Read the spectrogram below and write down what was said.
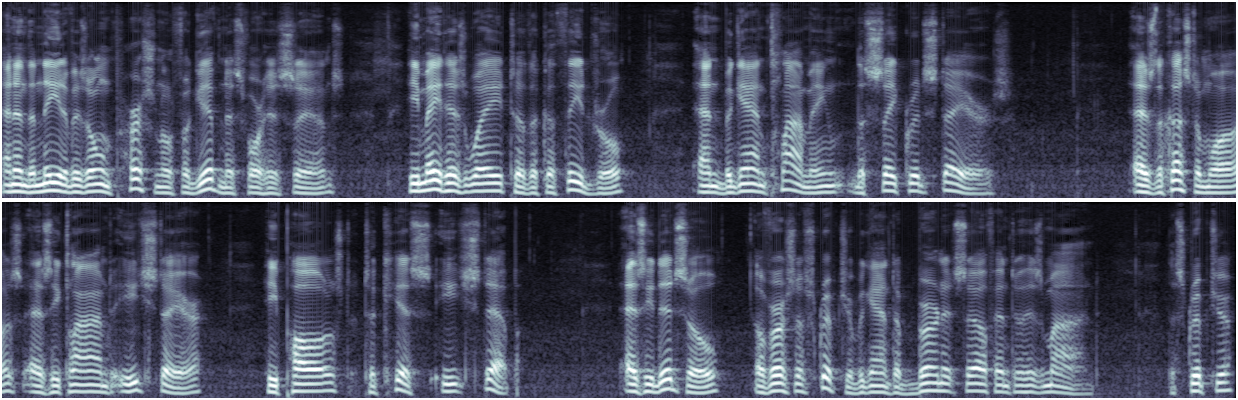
and in the need of his own personal forgiveness for his sins, he made his way to the cathedral and began climbing the sacred stairs. As the custom was, as he climbed each stair, he paused to kiss each step. As he did so, a verse of Scripture began to burn itself into his mind. The Scripture,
